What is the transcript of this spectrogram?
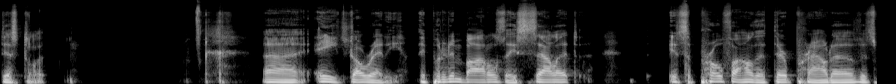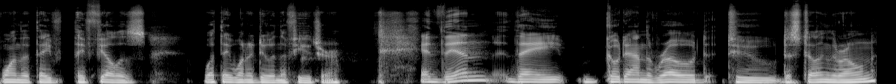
distillate uh, aged already. They put it in bottles they sell it. It's a profile that they're proud of. It's one that they they feel is what they want to do in the future. And then they go down the road to distilling their own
